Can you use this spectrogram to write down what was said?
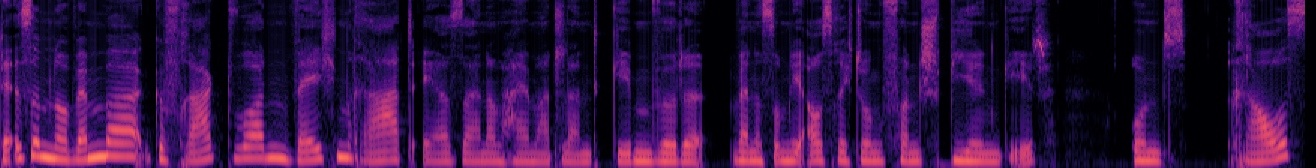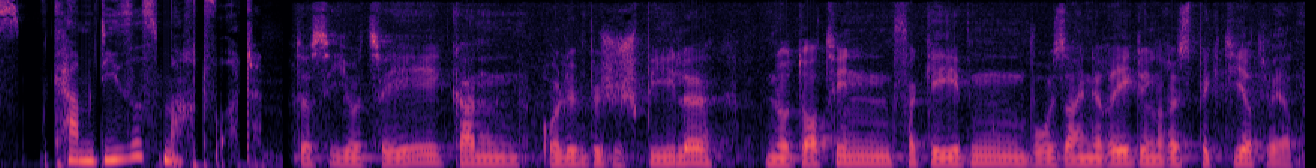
Der ist im November gefragt worden, welchen Rat er seinem Heimatland geben würde, wenn es um die Ausrichtung von Spielen geht. Und raus kam dieses Machtwort. Das IOC kann Olympische Spiele nur dorthin vergeben, wo seine Regeln respektiert werden.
